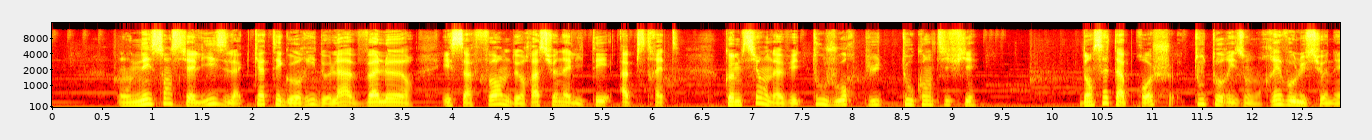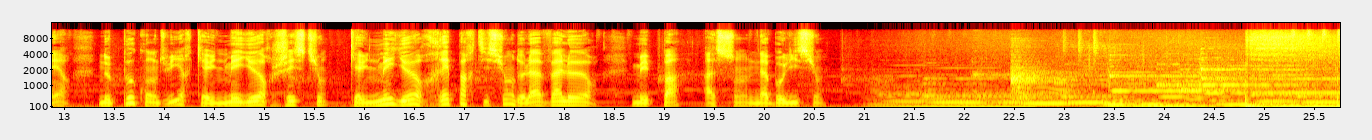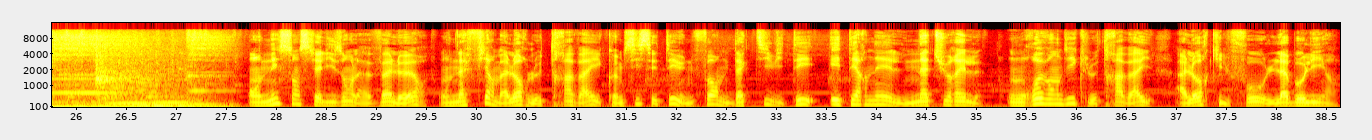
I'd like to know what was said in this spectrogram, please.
On essentialise la catégorie de la valeur et sa forme de rationalité abstraite, comme si on avait toujours pu tout quantifier. Dans cette approche, tout horizon révolutionnaire ne peut conduire qu'à une meilleure gestion, qu'à une meilleure répartition de la valeur, mais pas à son abolition. En essentialisant la valeur, on affirme alors le travail comme si c'était une forme d'activité éternelle, naturelle. On revendique le travail alors qu'il faut l'abolir.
